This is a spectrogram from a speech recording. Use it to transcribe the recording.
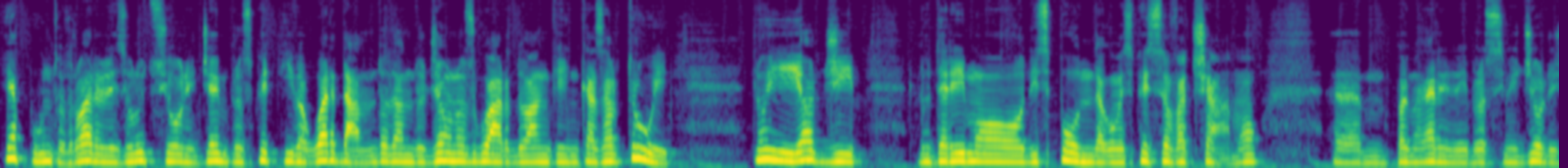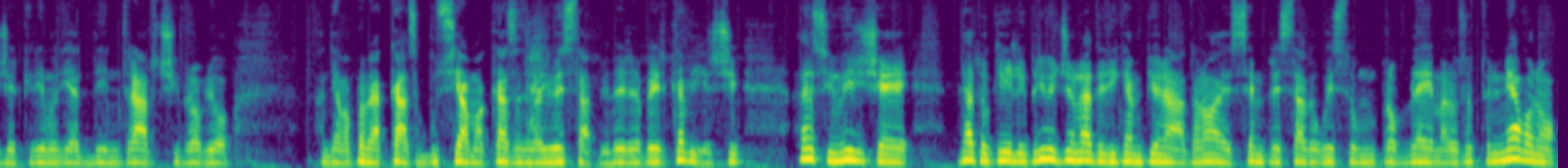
e appunto trovare le soluzioni già in prospettiva guardando, dando già uno sguardo anche in casa altrui. Noi oggi lo daremo di sponda come spesso facciamo, ehm, poi magari nei prossimi giorni cercheremo di addentrarci proprio, andiamo proprio a casa, bussiamo a casa della Juve Stabile per, per capirci. Adesso invece, dato che le prime giornate di campionato no, è sempre stato questo un problema, lo sottolineavano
